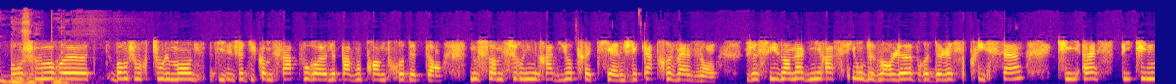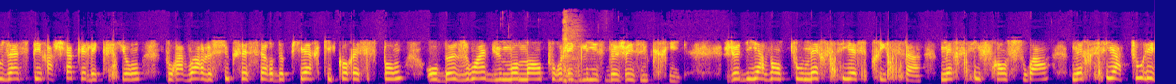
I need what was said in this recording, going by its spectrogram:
Bonjour, euh, bonjour tout le monde. Je dis, comme ça pour euh, ne pas vous prendre trop de temps. Nous sommes sur une radio chrétienne. J'ai 80 ans. Je suis en admiration devant l'œuvre de l'Esprit Saint qui nous inspire à chaque élection pour avoir le successeur de Pierre qui correspond aux besoins du moment pour l'Église de Jésus-Christ. Je dis avant tout merci Esprit Saint, merci François, merci à tous les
